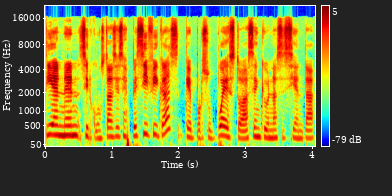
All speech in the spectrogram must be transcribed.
Tienen circunstancias específicas que, por supuesto, hacen que una se sienta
